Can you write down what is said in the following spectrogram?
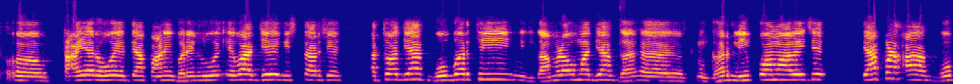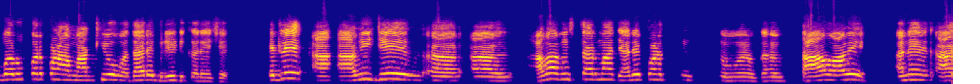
ટાયર હોય, ત્યાં પાણી ભરેલું હોય, એવા જે વિસ્તાર છે અથવા જ્યાં ગોબરથી ગામડાઓમાં જ્યાં ઘર લીંપવામાં આવે છે, ત્યાં પણ આ ગોબર ઉપર પણ આ માખીઓ વધારે બ્રીડ કરે છે. એટલે આવી જે આવા વિસ્તારમાં જ્યારે પણ તાવ આવે અને આ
